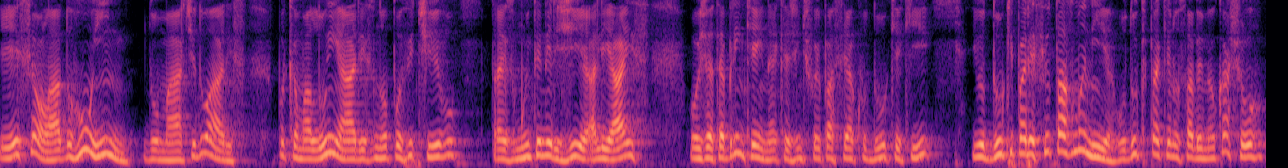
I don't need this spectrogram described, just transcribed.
esse é o lado ruim do Marte e do Ares, porque uma Lua em Ares no positivo traz muita energia. Aliás, hoje eu até brinquei, né, que a gente foi passear com o Duque aqui e o Duque parecia o Tasmania. O Duque, para quem não sabe, é meu cachorro.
